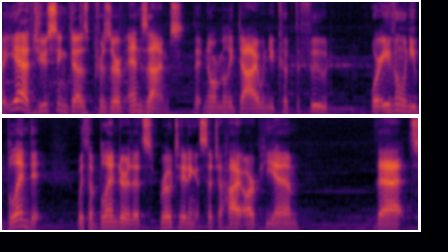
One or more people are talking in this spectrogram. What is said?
But yeah, juicing does preserve enzymes that normally die when you cook the food, or even when you blend it with a blender that's rotating at such a high RPM that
